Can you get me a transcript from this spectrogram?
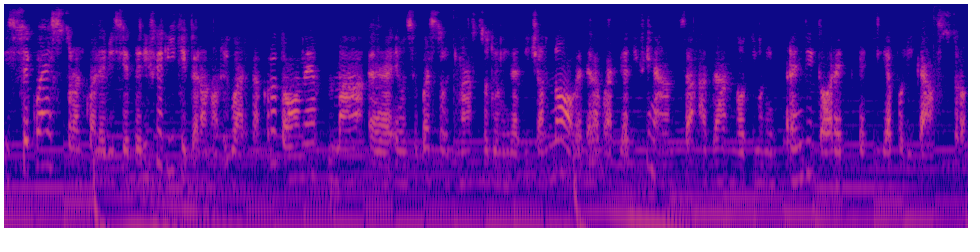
Il sequestro al quale vi siete riferiti però non riguarda Crotone, ma eh, è un sequestro di marzo 2019 della Guardia di Finanza a danno di un imprenditore di Petilia Policastro.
